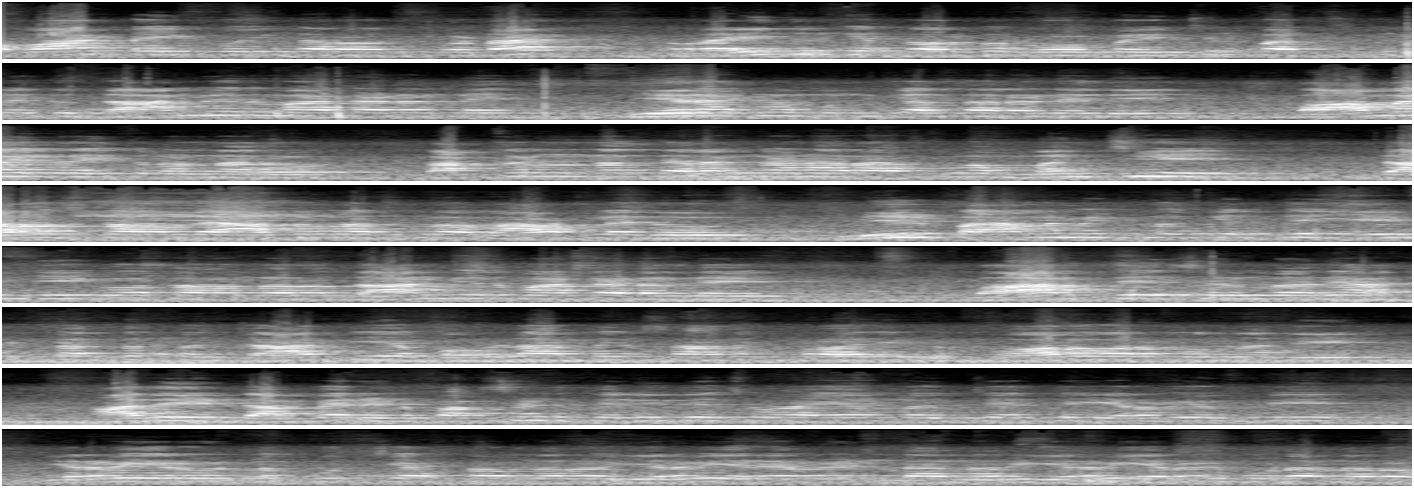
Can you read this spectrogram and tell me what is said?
అవార్డు అయిపోయిన తర్వాత కూడా రైతులకి ఇంతవరకు రూపాయి ఇచ్చిన పరిస్థితి లేదు. దాని మీద మాట్లాడండి. ఏ రకంగా ముందుకెళ్తారనేది పామాయిల్ రైతులు ఉన్నారు పక్కనున్న తెలంగాణ రాష్ట్రంలో మంచి ధర వస్తా ఉంది. ఆంధ్ర రాష్ట్రంలో రావట్లేదు. మీరు పార్లమెంట్లోకి వెళ్తే ఏం చేయబోతా ఉన్నారో దాని మీద మాట్లాడండి. భారతదేశంలోనే అతిపెద్ద జాతీయ బహుళార్థిక సాధక ప్రాజెక్టు పోలవరం ఉన్నది. అది డెబ్బై రెండు పర్సెంట్ తెలుగుదేశం హయాంలో ఇచ్చేస్తే ఇరవై ఒకటి ఇరవై ఇరవై ఒకటిలో పూర్తి చేస్తా ఉన్నారు. ఇరవై ఇరవై రెండు అన్నారు ఇరవై ఇరవై మూడు అన్నారు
